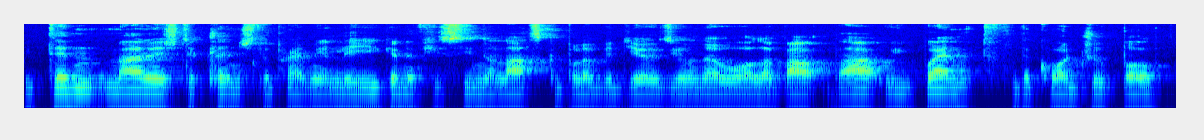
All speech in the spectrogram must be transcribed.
We didn't manage to clinch the Premier League and if you've seen the last couple of videos you'll know all about that. We went for the quadruple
